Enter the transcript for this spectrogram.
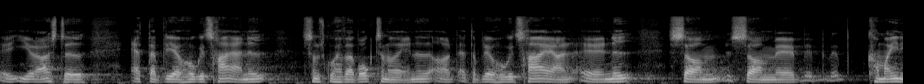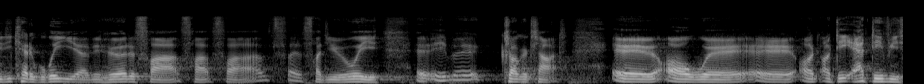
øh, i Ørsted, at der bliver hugget træer ned, som skulle have været brugt til noget andet, og at der bliver hugget træer øh, ned, som, som øh, kommer ind i de kategorier, vi hørte fra, fra, fra, fra de øvrige øh, øh, klokkeklart. Øh, og, øh, og, og det, er det, vi,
